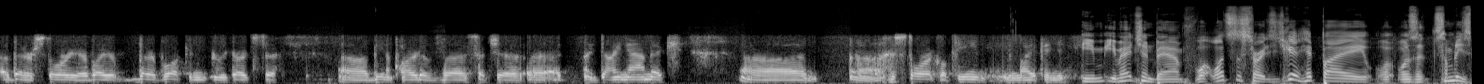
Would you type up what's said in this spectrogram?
a better story or a better, better book in regards to uh, being a part of uh, such a, a, a dynamic uh, uh, historical team, in my opinion. You, you mentioned Banff. What, what's the story? Did you get hit by? Was it somebody's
